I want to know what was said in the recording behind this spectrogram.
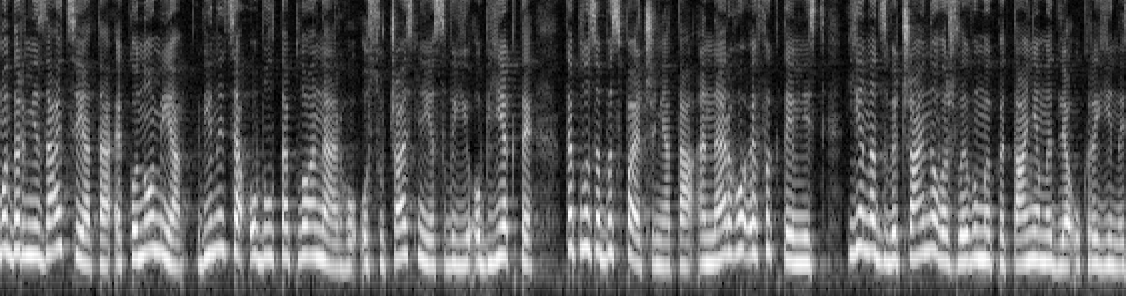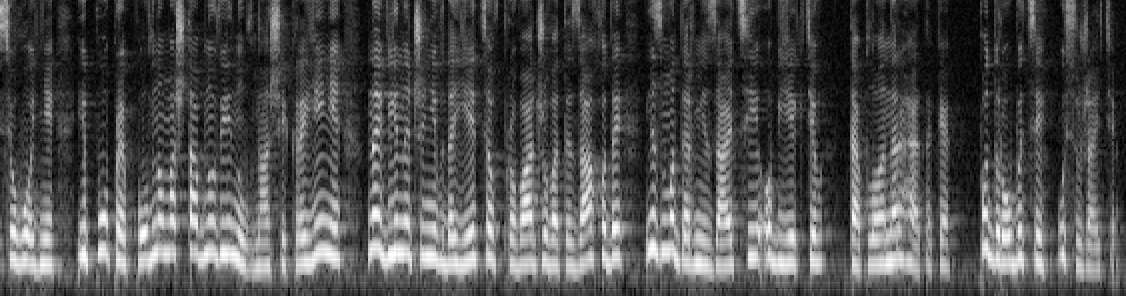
Модернізація та економія Вінниця облтеплоенерго осучаснює свої об'єкти. Теплозабезпечення та енергоефективність є надзвичайно важливими питаннями для України сьогодні. І, попри повномасштабну війну в нашій країні, на Вінниччині вдається впроваджувати заходи із модернізації об'єктів теплоенергетики. Подробиці у сюжеті.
